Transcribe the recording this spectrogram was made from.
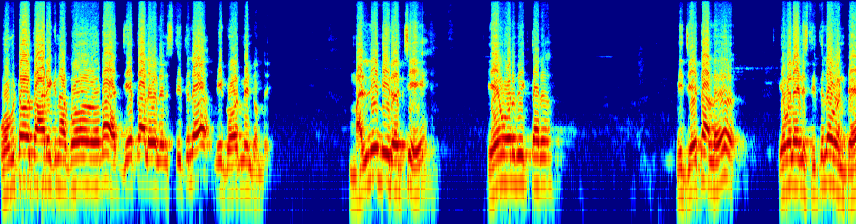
ఒకటో తారీఖున కూడా జీతాలు ఇవ్వలేని స్థితిలో మీ గవర్నమెంట్ ఉంది. మళ్ళీ మీరు వచ్చి ఏం ఓడదీక్తారు మీ జీతాలు ఇవ్వలేని స్థితిలో ఉంటే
